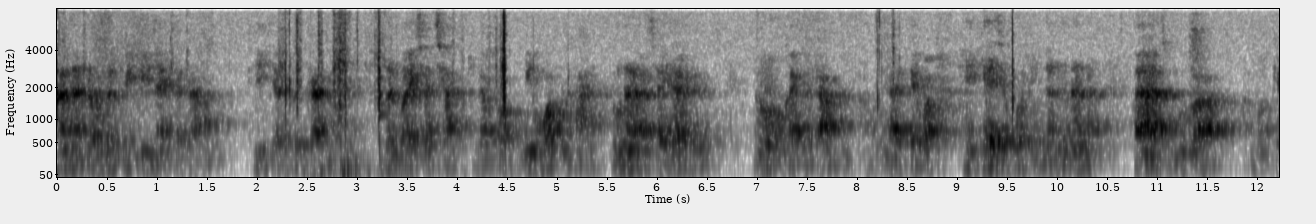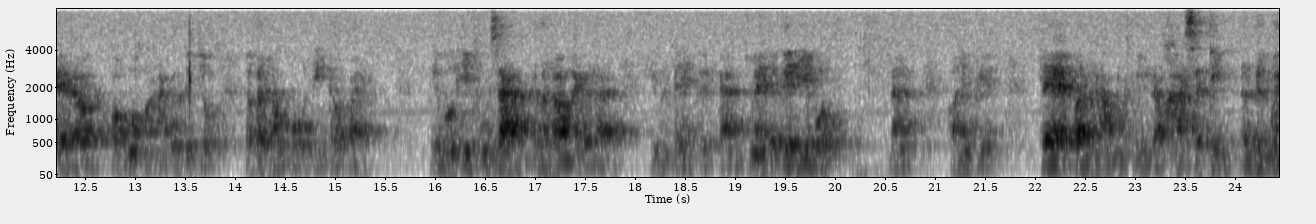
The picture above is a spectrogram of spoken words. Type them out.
นั้นน่ะเราเลือกวิธีไหนก็ตาม ที่จะเกิดการเคลื่อนไหวชัดๆ แล้วก็นิวรณ์มันหายตรงนั้นน่ะใช้ได้เลยไม่ว่าของใครก็ตามเอามาใช้แต่ว่าให้แก้เฉพาะจุดนั้นเท่านั้นนะถ้าสมมติว่าเอามาแก้แล้วพอง่วงมันหายก็คือจบแล้วก็ทำปกติต่อไป หรือบางทีฟุ้งซ่านเราทำไงก็ได้ที่มันจะให้เกิดการแม้แต่เปลี่ยนอิริยาบทนะขอให้เปลี่ยน แต่ปัญหามันคือเราขาดสติเรานึกไม่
